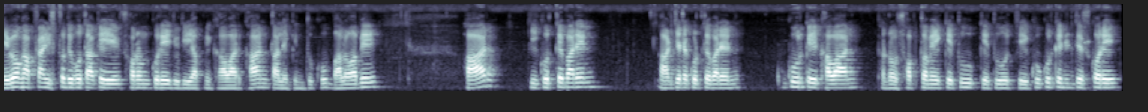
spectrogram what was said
এবং আপনার ইষ্ট দেবতাকে স্মরণ করে যদি আপনি খাবার খান, তাহলে কিন্তু খুব ভালো হবে। আর কি করতে পারেন? আর যেটা করতে পারেন, কুকুরকে খাওয়ান, কারণ সপ্তমে কেতু কেতু হচ্ছে কুকুরকে নির্দেশ করে।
